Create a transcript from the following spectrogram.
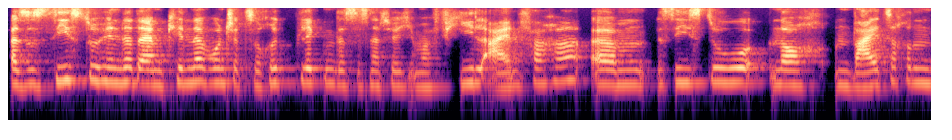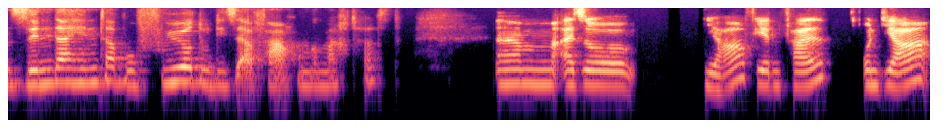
also siehst du hinter deinem Kinderwunsch jetzt zurückblicken, das ist natürlich immer viel einfacher. Ähm, siehst du noch einen weiteren Sinn dahinter, wofür du diese Erfahrung gemacht hast? Ähm, also ja, auf jeden Fall. Und ja,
